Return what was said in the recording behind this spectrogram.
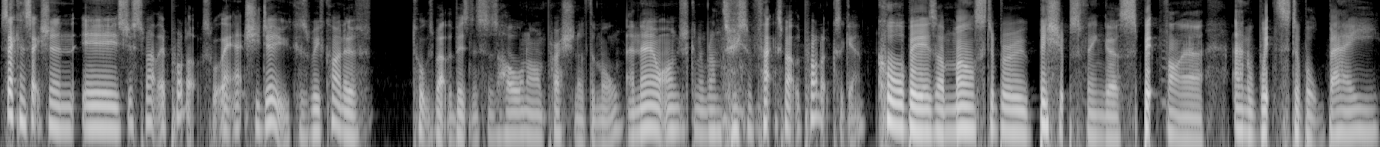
Second section is just about their products, what they actually do, because we've kind of talked about the business as a whole and our impression of them all. And now I'm just going to run through some facts about the products again. Core beers are Master Brew, Bishop's Finger, Spitfire, and Whitstable Bay.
